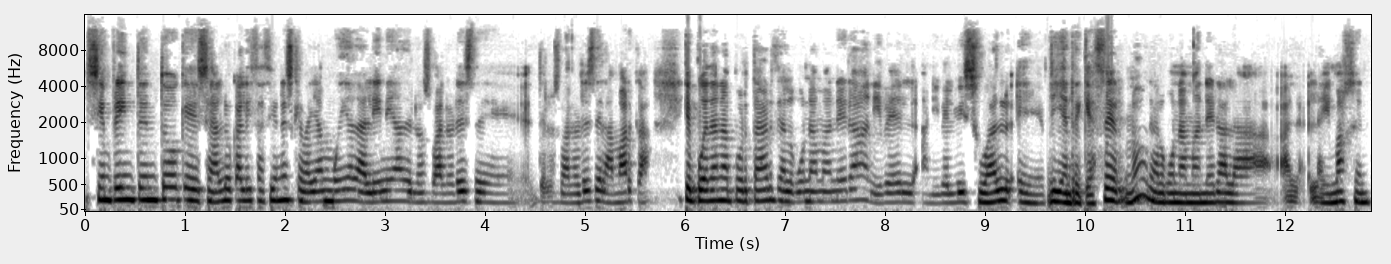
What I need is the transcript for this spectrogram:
Siempre intento que sean localizaciones que vayan muy a la línea de los valores de, de los valores de la marca, que puedan aportar de alguna manera a nivel, a nivel visual eh, y enriquecer, ¿no? De alguna manera la, la- la imagen.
